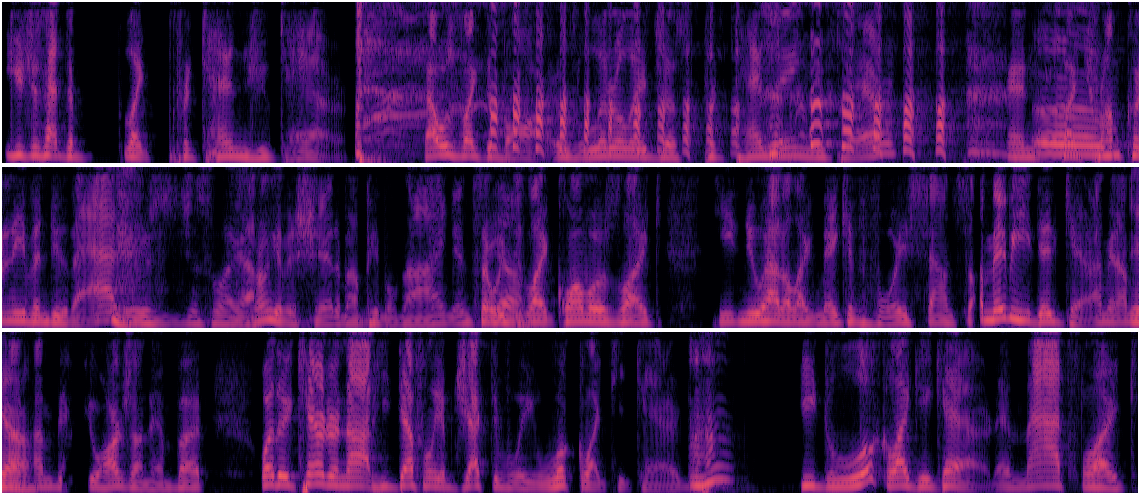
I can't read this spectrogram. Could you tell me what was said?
you just had to like pretend you care. That was like the bar. It was literally just pretending you care. And like Uh. Trump couldn't even do that. He was just like, I don't give a shit about people dying. And so Yeah. he like Cuomo was like, he knew how to like make his voice sound. So, maybe he did care. I mean, I'm, Yeah. I'm, I'm being too harsh on him, but whether he cared or not, he definitely objectively looked like he cared. Mhm. He'd look like he cared. And that's like,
